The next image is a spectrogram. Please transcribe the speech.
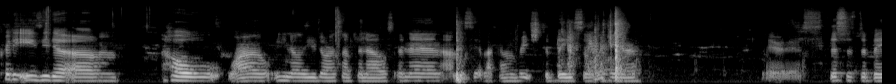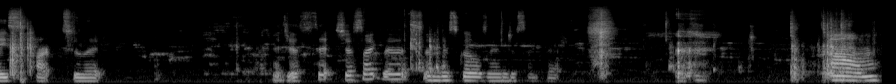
pretty easy to um, hold while, you know, you're doing something else. And then let me see if I can reach the base over here. There it is. This is the base part to it. It just sits just like this, and this goes in just like that. Um,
